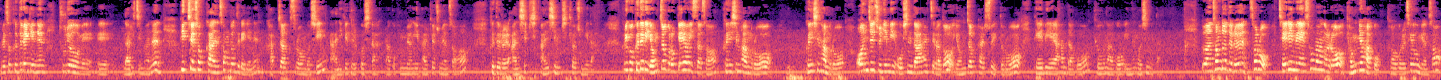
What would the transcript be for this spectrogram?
그래서 그들에게는 두려움의 날이지만은 빛에 속한 성도들에게는 갑작스러운 것이 아니게 될 것이다 라고 분명히 밝혀주면서 그들을 안심, 안심시켜 줍니다. 그리고 그들이 영적으로 깨어 있어서 근심함으로 근신함으로 언제 주님이 오신다 할지라도 영접할 수 있도록 대비해야 한다고 교훈하고 있는 것입니다. 또한 성도들은 서로 재림의 소망으로 격려하고 덕을 세우면서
